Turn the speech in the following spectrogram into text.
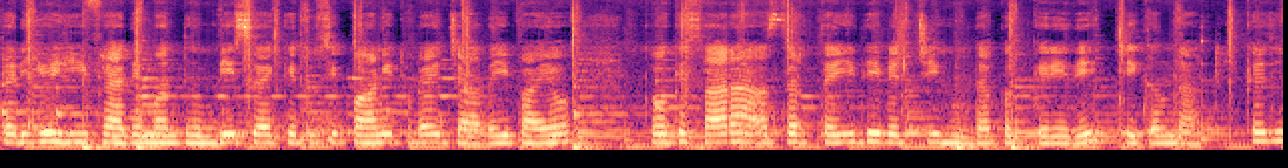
ਤਰੀ ਹੀ ਫਾਇਦੇਮੰਦ ਹੁੰਦੀ, ਇਸ ਕਰਕੇ ਤੁਸੀਂ ਪਾਣੀ ਥੋੜਾ ਜਿਹਾ ਜ਼ਿਆਦਾ ਹੀ ਪਾਇਓ, ਕਿਉਂਕਿ ਸਾਰਾ ਅਸਰ ਤਰੀ ਦੇ ਵਿੱਚ ਹੀ ਹੁੰਦਾ ਬੱਕਰੇ ਦੇ ਚਿਕਨ ਦਾ। ਠੀਕ ਹੈ ਜੀ।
